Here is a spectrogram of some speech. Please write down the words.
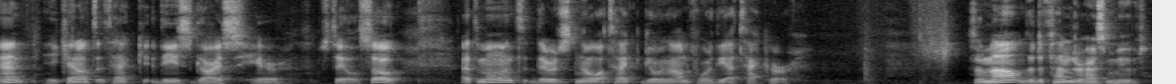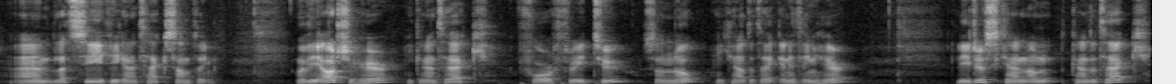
And he cannot attack these guys here still. So at the moment there is no attack going on for the attacker. So now the defender has moved and let's see if he can attack something. With the archer here, he can attack 4, 3, 2. So no, he cannot attack anything here. Leaders can um, cannot attack.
